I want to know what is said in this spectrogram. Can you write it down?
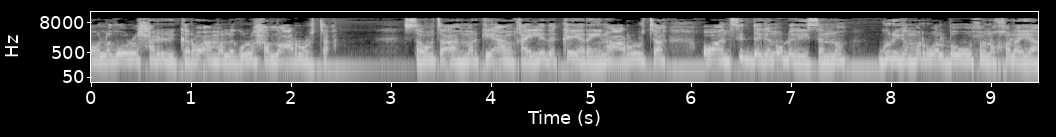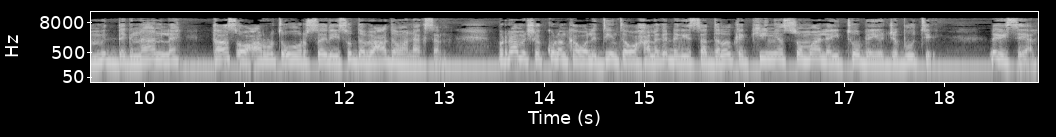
oo lagula xiriiri karo ama lagula hadlo carruurta sababta ah markii aan qaylida ka yarayno carruurta oo aan si degan u dhagaysanno guriga mar walba wuxuu noqonayaa mid degnaan leh taas oo carruurta u horseydayso dabeecadda wanaagsan. Barnaamijka kulanka waalidiinta waxaa laga dhagaystaa dalalka kenya soomaaliya etoobiya iyo jabuuti. Dhegaystayaal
